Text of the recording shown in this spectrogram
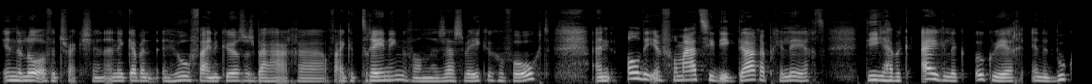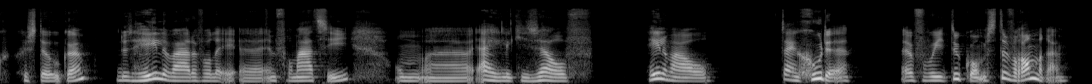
in de law of attraction. En ik heb een heel fijne cursus bij haar, uh, of eigenlijk een training van zes weken gevolgd. En al die informatie die ik daar heb geleerd, die heb ik eigenlijk ook weer in het boek gestoken. Dus hele waardevolle uh, informatie om uh, eigenlijk jezelf helemaal ten goede uh, voor je toekomst te veranderen.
